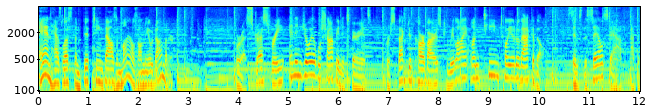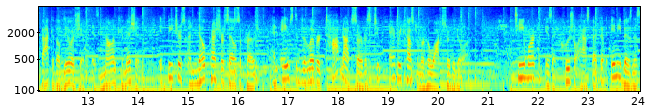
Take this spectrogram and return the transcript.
and has less than 15,000 miles on the odometer. For a stress free and enjoyable shopping experience, prospective car buyers can rely on Team Toyota Vacaville. Since the sales staff at the Vacaville dealership is non commissioned, it features a no pressure sales approach and aims to deliver top notch service to every customer who walks through the door. Teamwork is a crucial aspect of any business,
